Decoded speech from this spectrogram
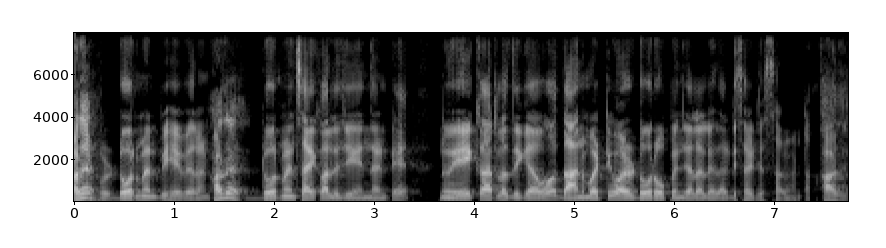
అదే. ఇప్పుడు డోర్మెన్ బిహేవియర్ అంటారు. అదే. డోర్మెన్ సైకాలజీ ఏంటంటే నువ్వు ఏ కార్లో దిగావో దాన్ని బట్టి వాడు డోర్ ఓపెన్ చేయాలా లేదా డిసైడ్ చేస్తాడంట. అది.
